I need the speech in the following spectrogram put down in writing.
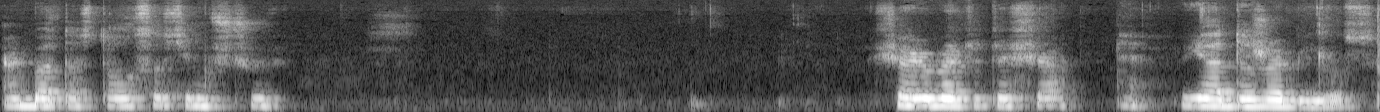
Ребята, осталось совсем чуть-чуть. Все, ребята, это все. Я даже обиделся.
